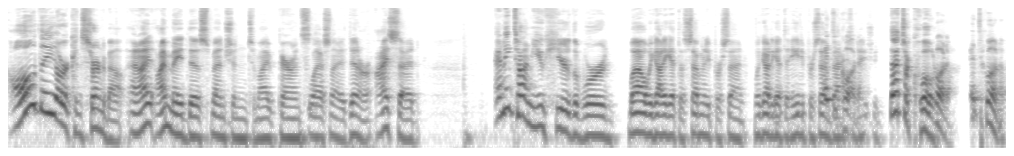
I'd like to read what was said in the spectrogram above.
All they are concerned about, and I, I made this mention to my parents last night at dinner. I said, anytime you hear the word, well, we got to get to 70%, we got to get to 80% It's a quota. that's a quota. Quota. It's a quota.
